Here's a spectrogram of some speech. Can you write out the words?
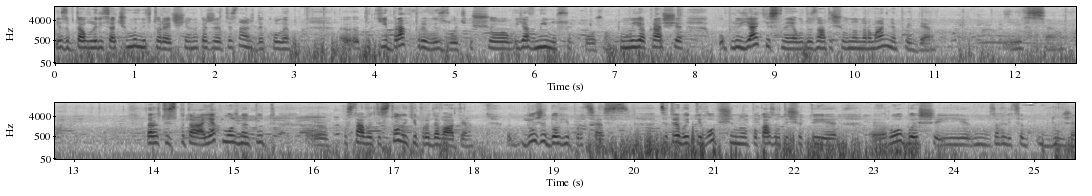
Я запитала Ларіса, а чому не в Туреччині? Вона каже, ти знаєш, деколи е, такий брак привезуть, що я в мінус уходжу. Тому я краще куплю якісне, я буду знати, що воно нормальне прийде. І все. Зараз хтось спитає, а як можна тут е, поставити столик і продавати? Дуже довгий процес. Це треба йти в общину, показувати, що ти е, робиш, і ну, взагалі це дуже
